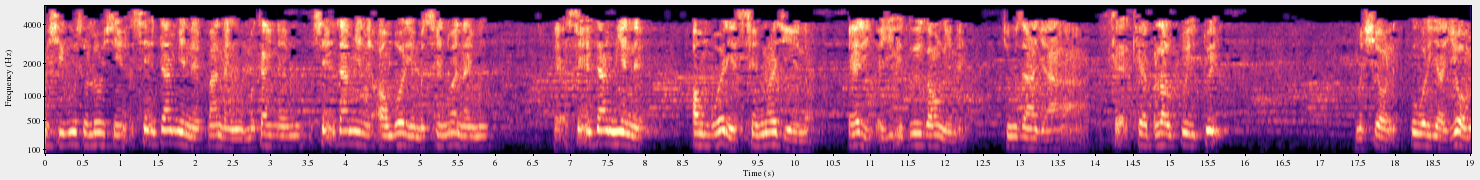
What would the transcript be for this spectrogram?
မရှိဘူးဆိုလို့ရှိရင်အစဉ်အတန်းမြင့်တဲ့ပန်းတိုင်ကိုမကင်နိုင်ဘူးအစဉ်အတန်းမြင့်တဲ့အောင်ပွဲတွေမဆင်နွှဲနိုင်ဘူးအစဉ်အတန်းမြင့်တဲ့အောင်ပွဲတွေဆင်နွှဲကြည့်ရင်တော့အဲ့ဒီအကြီးအသွေးကောင်းနေနဲ့ကြိုးစားကြခက်ခဲဘလောက်တွေးတွေး မလျှော့နဲ့ကိုဝရိယရော့မ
